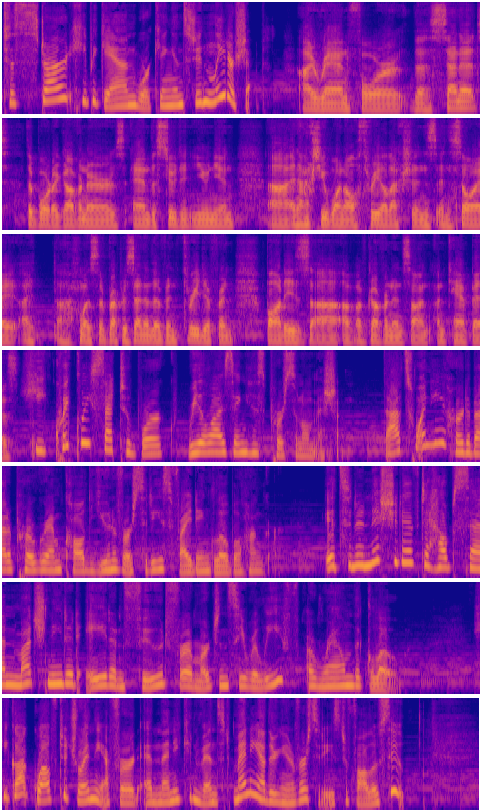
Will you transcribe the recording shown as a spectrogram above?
To start, he began working in student leadership. I ran for the Senate, the Board of Governors, and the Student Union, uh, and actually won all three elections. And so I, I uh, was a representative in three different bodies uh, of, of governance on, on campus. He quickly set to work realizing his personal mission. That's when he heard about a program called Universities Fighting Global Hunger. It's an initiative to help send much needed aid and food for emergency relief around the globe. He got Guelph to join the effort, and then he convinced many other universities to follow suit.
